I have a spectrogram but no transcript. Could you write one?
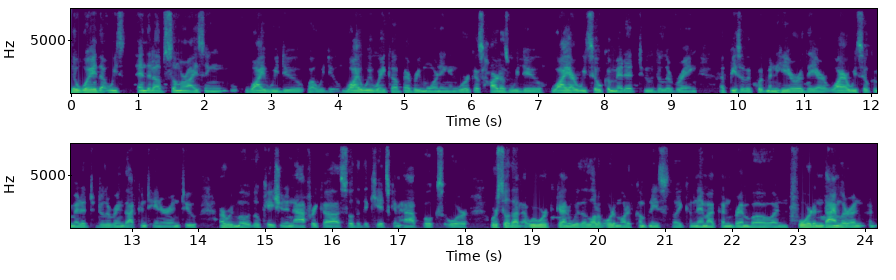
the way that we ended up summarizing why we do what we do, why we wake up every morning and work as hard as we do, why are we so committed to delivering a piece of equipment here or there? Why are we so committed to delivering that container into a remote location in Africa so that the kids can have books or or so that we work again with a lot of automotive companies like Nemak and Brembo and Ford and Daimler and, and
